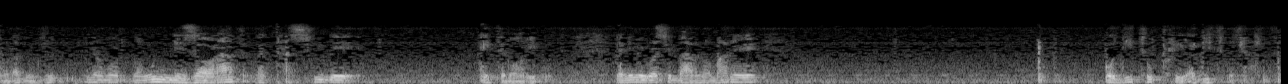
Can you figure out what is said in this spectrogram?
دولت وجود میآورد و اون نظارت و تصویب اعتباری بود. یعنی میبایستی برنامه رو اودیت و پری اودیت می‌کرد.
